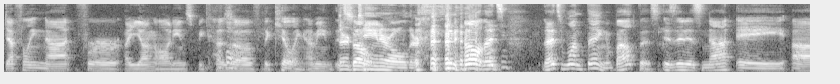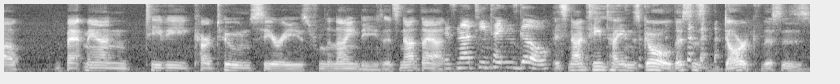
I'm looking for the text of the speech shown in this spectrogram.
definitely not for a young audience because of the killing i mean it's so- 13 or older. you know that's that's one thing about this is it is not a uh, batman tv cartoon series from the 90s it's not that It's not Teen Titans Go. it's not Teen Titans Go. This is dark. This is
